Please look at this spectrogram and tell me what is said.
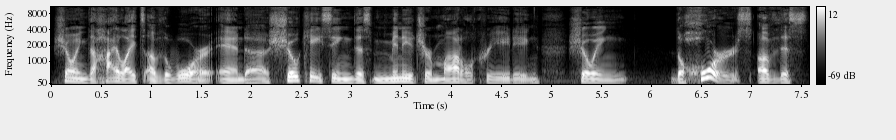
showing the highlights of the war and uh, showcasing this miniature model creating, showing the horrors of this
